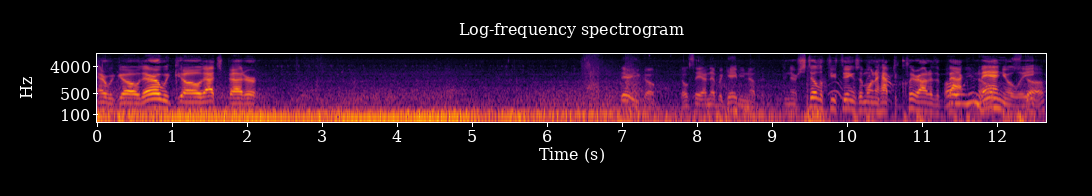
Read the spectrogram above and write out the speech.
There we go. There we go. That's better. There you go. Don't say I never gave you nothing. And there's still a few things I'm going to have to clear out of the back Oh, back you know, manually. Stuff.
